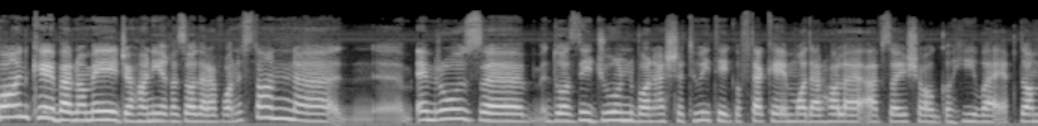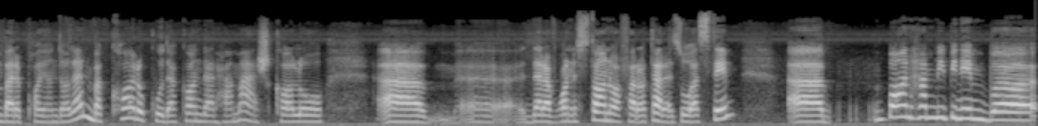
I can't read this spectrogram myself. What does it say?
با که برنامه جهانی غذا در افغانستان امروز 12 جون با نشر توییت گفته که ما در حال افزایش آگاهی و اقدام بر پایان دادن به کار و کودکان در همه اشکال و در افغانستان و فراتر از او هستیم. با آن هم می‌بینیم با,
